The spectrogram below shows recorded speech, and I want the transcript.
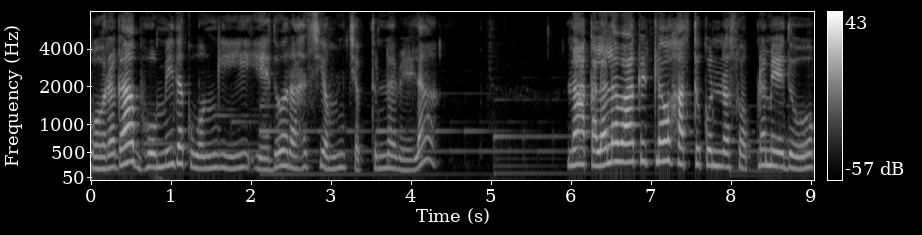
ఓరగా భూమి మీదకు వంగి ఏదో రహస్యం చెప్తున్న వేళ నా కలల వాకిట్లో హత్తుకున్న స్వప్నమేదో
